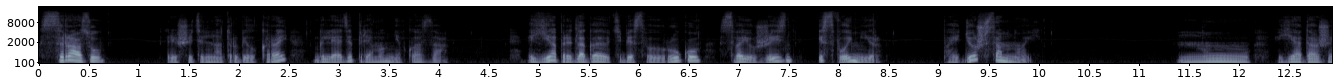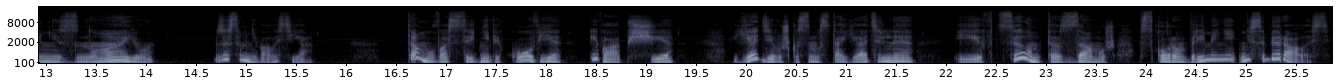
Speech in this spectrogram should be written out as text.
«Сразу!» — решительно отрубил край, глядя прямо мне в глаза. «Я предлагаю тебе свою руку, свою жизнь и свой мир. Пойдешь со мной?» «Ну, я даже не знаю», — засомневалась я. «Там у вас средневековье и вообще. Я девушка самостоятельная и в целом-то замуж в скором времени не собиралась.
